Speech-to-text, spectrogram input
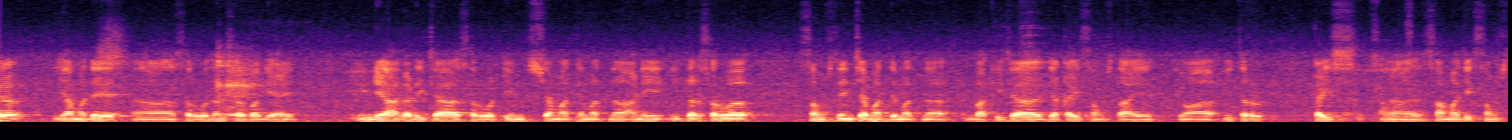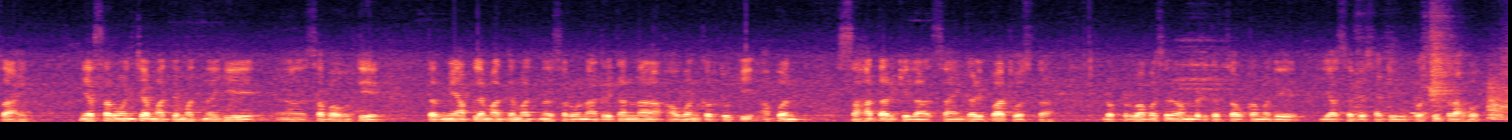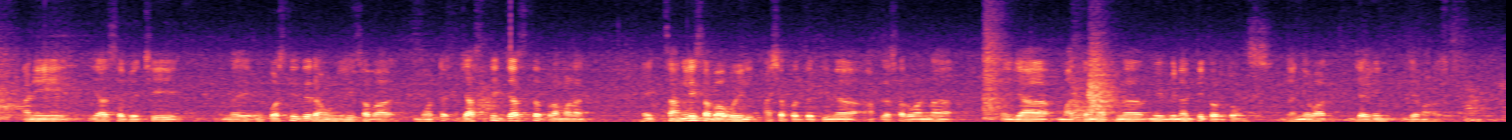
यामध्ये सर्वजण सहभागी आहे. इंडिया आघाडीच्या सर्व टीम्सच्या माध्यमातून आणि इतर सर्व संस्थेंच्या माध्यमातून बाकीच्या ज्या काही संस्था आहेत किंवा इतर काही सामाजिक संस्था आहेत या सर्वांच्या माध्यमातून ही सभा होते तर मी आपल्या माध्यमातून सर्व नागरिकांना आव्हान करतो की आपण सहा तारखेला सायंकाळी पाच वाजता डॉक्टर बाबासाहेब आंबेडकर चौकामध्ये या सभेसाठी उपस्थित राहावं आणि या सभेची म्हणजे उपस्थिती राहून ही सभा मोठं जास्तीत जास्त प्रमाणात एक चांगली सभा होईल अशा पद्धतीनं आपल्या सर्वांना या माध्यमातून मी विनंती करतो. धन्यवाद. जय हिंद. जय महाराष्ट्र.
